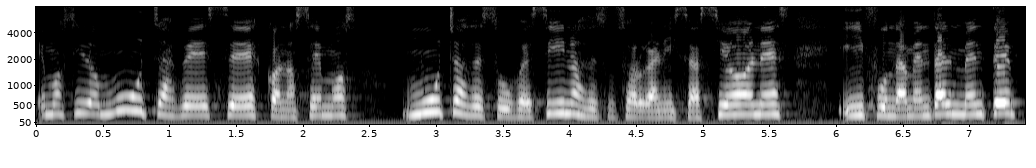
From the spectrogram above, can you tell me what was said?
Hemos ido muchas veces, conocemos muchos de sus vecinos, de sus organizaciones y fundamentalmente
